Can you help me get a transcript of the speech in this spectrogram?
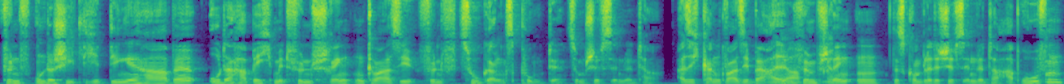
fünf unterschiedliche Dinge habe oder habe ich mit fünf Schränken quasi fünf Zugangspunkte zum Schiffsinventar? Also ich kann quasi bei allen Ja, fünf ja. Schränken das komplette Schiffsinventar abrufen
